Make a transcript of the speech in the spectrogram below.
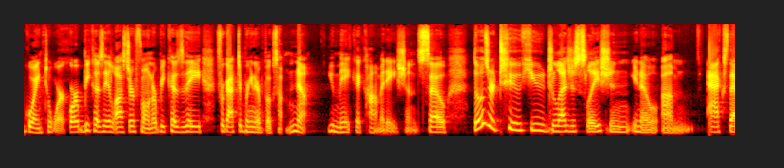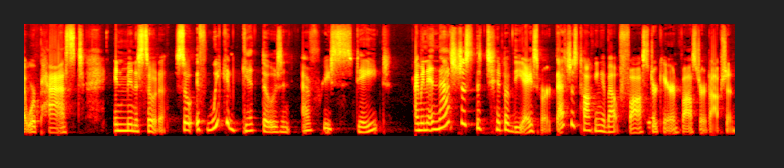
going to work or because they lost their phone or because they forgot to bring their books home. No, you make accommodations. So those are two huge legislation, you know, um, acts that were passed in Minnesota. So if we could get those in every state, I mean, and that's just the tip of the iceberg. That's just talking about foster care and foster adoption.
